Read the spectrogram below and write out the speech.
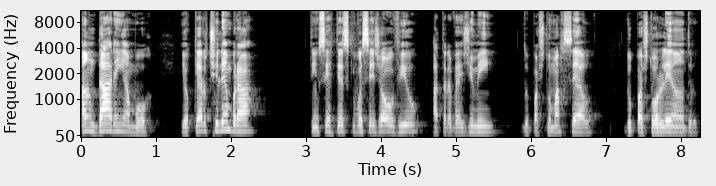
andar em amor. E eu quero te lembrar, tenho certeza que você já ouviu, através de mim, do pastor Marcelo, do pastor Leandro,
